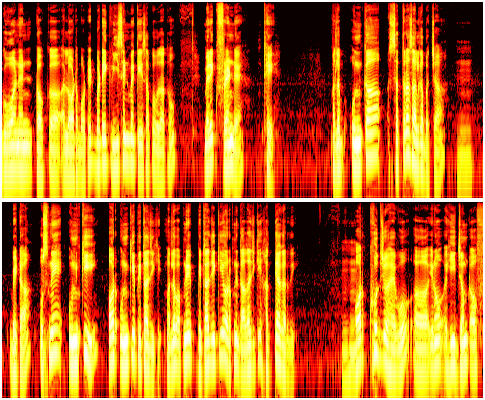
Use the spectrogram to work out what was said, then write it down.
go on and talk a lot about it but एक रीसेंट मैं केस आपको बताता हूँ। मेरे एक फ्रेंड है थे। मतलब उनका सत्रह साल का बच्चा बेटा उसने उनकी और उनके पिताजी की मतलब अपने पिताजी की और अपने दादाजी की हत्या कर दी। और खुद जो है वो you know he jumped off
